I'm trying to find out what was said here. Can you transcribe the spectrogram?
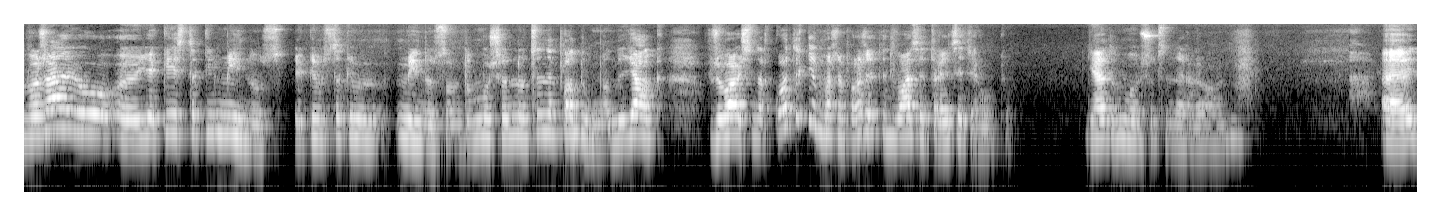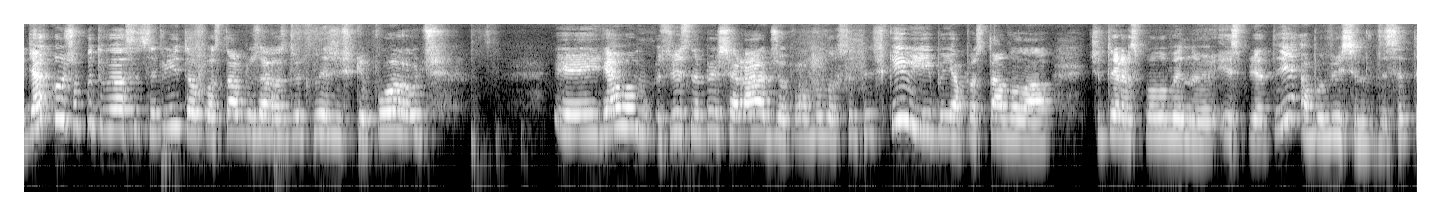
вважаю е, якийсь такий мінус, якимсь таким мінусом, тому що ну, це не продумано. Як вживаючи наркотики, можна прожити 20-30 років. Я думаю, що це нереально. Е, дякую, що подивилися це відео. Поставлю зараз дві книжечки поруч. І я вам, звісно, більше раджу про булих світлячків. Їй би я поставила 4,5 із 5 або 8 з 10.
